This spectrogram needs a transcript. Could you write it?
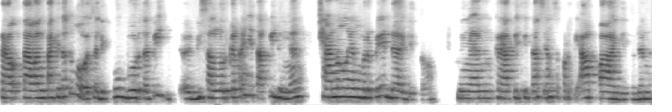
talenta kita tuh nggak usah dikubur, tapi e, disalurkan aja, tapi dengan channel yang berbeda gitu dengan kreativitas yang seperti apa gitu. Dan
